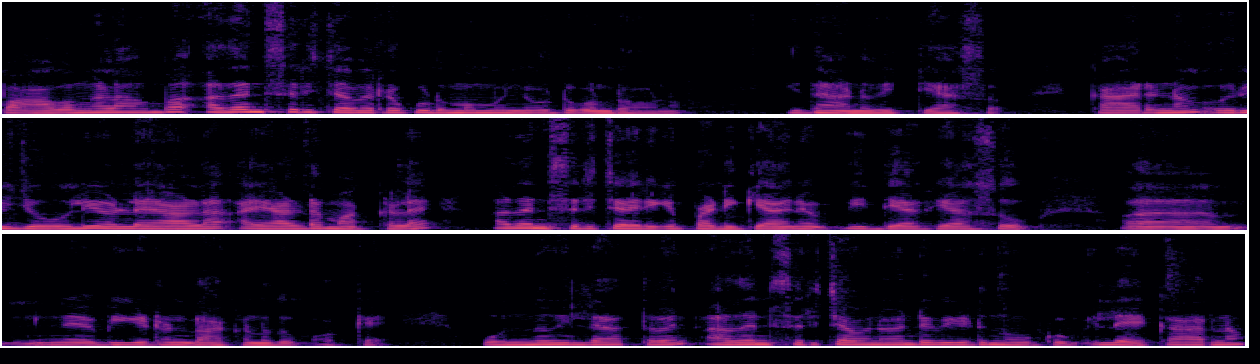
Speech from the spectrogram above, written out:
പാവങ്ങളാകുമ്പോൾ അതനുസരിച്ച് അവരുടെ കുടുംബം മുന്നോട്ട് കൊണ്ടുപോകണം. ഇതാണ് വ്യത്യാസം. കാരണം ഒരു ജോലിയുള്ളയാൾ അയാളുടെ മക്കളെ അതനുസരിച്ചായിരിക്കും പഠിക്കാനും വിദ്യാഭ്യാസവും വീടുണ്ടാക്കുന്നതും ഒക്കെ. ഒന്നുമില്ലാത്തവൻ അതനുസരിച്ച് അവനവന്റെ വീട് നോക്കും ഇല്ലേ? കാരണം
